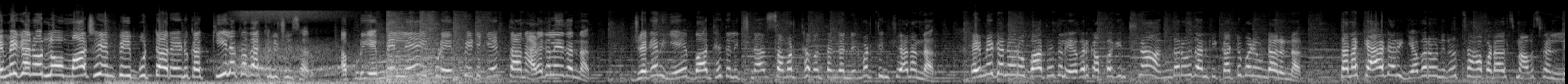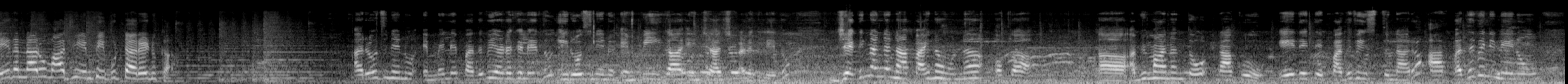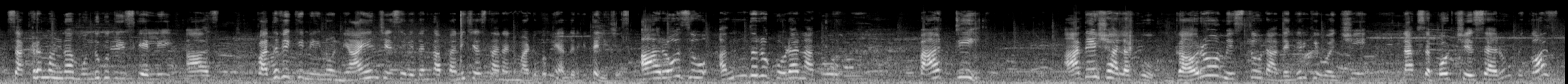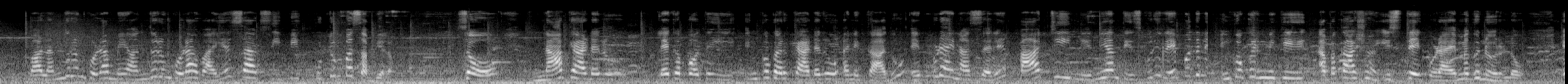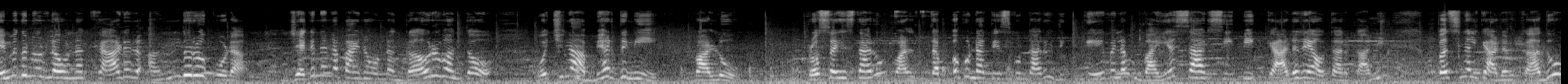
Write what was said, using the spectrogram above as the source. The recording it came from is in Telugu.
ఎమ్మిగనూరులో మాజీ ఎంపీ బుట్టా రేణుక కీలక వ్యాఖ్యలు చేశారు. అప్పుడు ఎమ్మెల్యే ఇప్పుడు ఎంపీ టికెట్ తాను అడగలేదన్నారు. జగన్ ఏ బాధ్యతలు ఇచ్చినా సమర్థవంతంగా నిర్వర్తించానన్నారు. ఎమ్మిగనూరు బాధ్యతలు ఎవరికి అప్పగించినా అందరూ దానికి కట్టుబడి ఉండాలన్నారు. తన క్యాడర్ ఎవరూ నిరుత్సాహపడాల్సిన అవసరం లేదన్నారు మాజీ ఎంపీ బుట్టా రేణుక. ఆ రోజు నేను ఎమ్మెల్యే పదవి అడగలేదు ఈ రోజు నేను ఎంపీగా ఇన్ఛార్జ్ అడగలేదు. జగన్ అన్న నా పైన ఉన్న ఒక అభిమానంతో నాకు ఏదైతే పదవి ఇస్తున్నారో ఆ పదవిని నేను సక్రమంగా ముందుకు తీసుకెళ్ళి ఆ పదవికి నేను న్యాయం చేసే విధంగా పనిచేస్తానని మటుకు మీ అందరికీ తెలియజేస్తాను. ఆ రోజు అందరూ కూడా నాకు పార్టీ ఆదేశాలకు గౌరవం ఇస్తూ నా దగ్గరికి వచ్చి నాకు సపోర్ట్ చేశారు. బికాజ్ వాళ్ళందరం కూడా మే అందరం కూడా వైఎస్ఆర్సిపి కుటుంబ సభ్యులం. సో నా క్యాడరు లేకపోతే ఇంకొకరి క్యాడరు అని కాదు ఎప్పుడైనా సరే పార్టీ నిర్ణయం తీసుకుని రేపొద్దున ఇంకొకరికి అవకాశం ఇస్తే కూడా ఎమ్మగనూరులో. ఎమ్మగనూరులో ఉన్న క్యాడర్ అందరూ కూడా జగనన్న పైన ఉన్న గౌరవంతో వచ్చిన అభ్యర్థిని వాళ్ళు ప్రోత్సహిస్తారు వాళ్ళు తప్పకుండా తీసుకుంటారు. ఇది కేవలం వైఎస్ఆర్ సిపి క్యాడరే అవుతారు కానీ పర్సనల్ క్యాడర్ కాదు.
